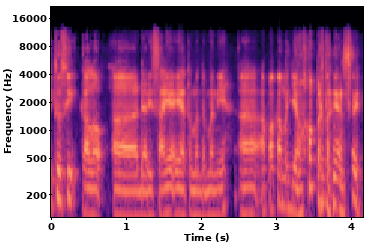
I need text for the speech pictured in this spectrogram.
Itu sih kalau uh, dari saya ya teman-teman ya. Uh, apakah menjawab pertanyaan saya?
